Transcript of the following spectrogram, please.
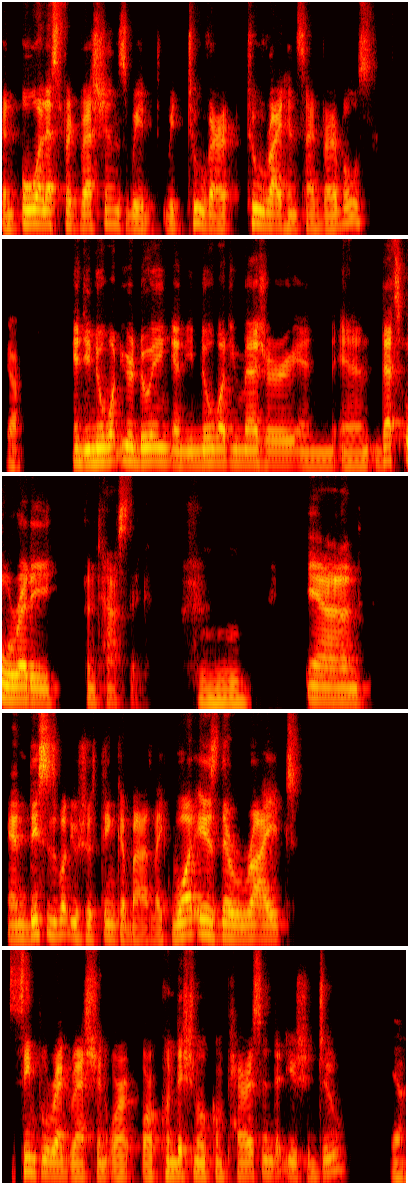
an OLS regressions with with two ver- two right hand side variables. Yeah. And you know what you're doing, and you know what you measure, and and that's already fantastic. Mm-hmm. And and this is what you should think about: like what is the right simple regression or or conditional comparison that you should do? Yeah.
